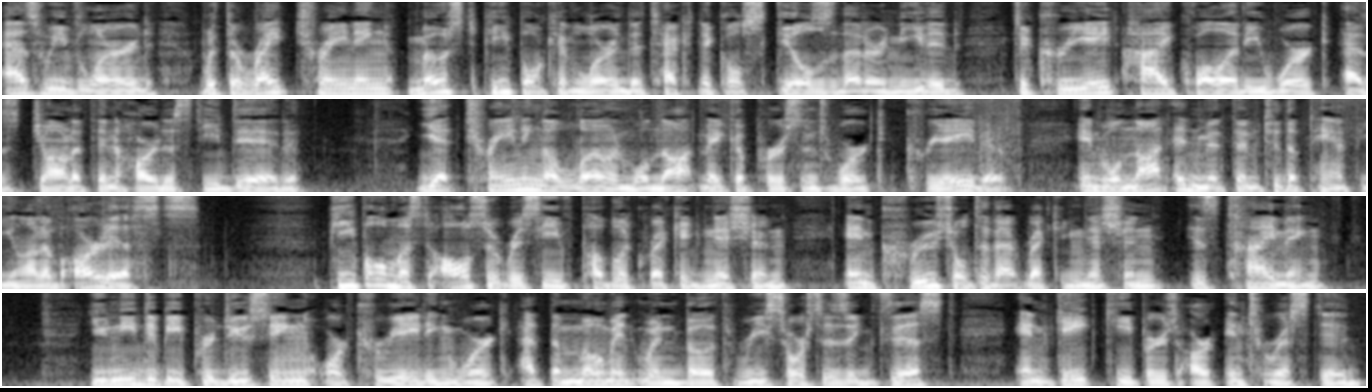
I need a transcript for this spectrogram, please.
as we've learned, with the right training, most people can learn the technical skills that are needed to create high quality work as Jonathan Hardesty did. Yet training alone will not make a person's work creative and will not admit them to the pantheon of artists. People must also receive public recognition, and crucial to that recognition is timing. You need to be producing or creating work at the moment when both resources exist and gatekeepers are interested.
